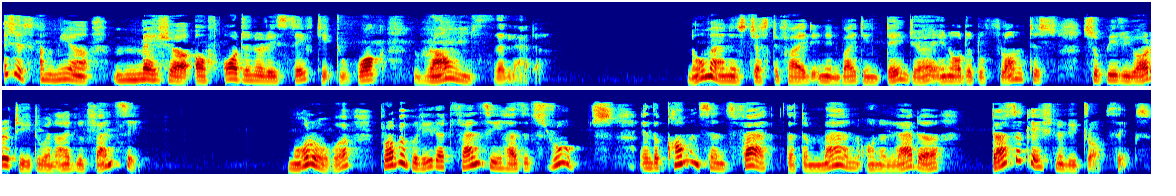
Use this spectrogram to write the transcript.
It is a mere measure of ordinary safety to walk round the ladder. No man is justified in inviting danger in order to flaunt his superiority to an idle fancy. Moreover, probably that fancy has its roots in the common sense fact that a man on a ladder does occasionally drop things.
